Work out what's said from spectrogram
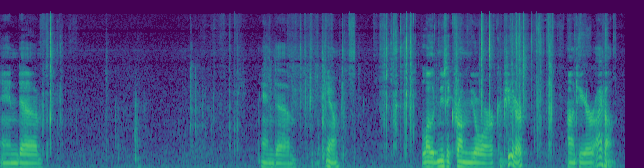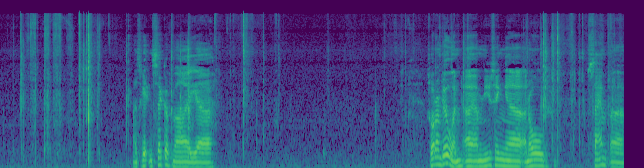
and uh, and um, you know load music from your computer onto your iPhone. I was getting sick of my uh, So what I'm doing, I'm using uh, an old Sam, uh,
